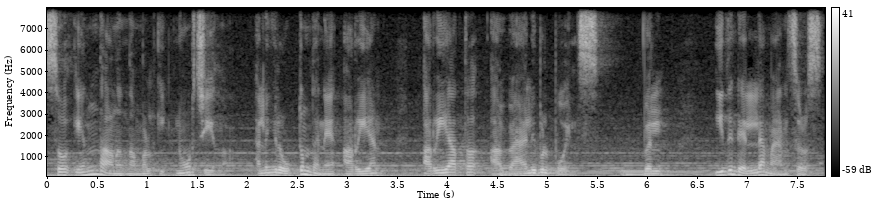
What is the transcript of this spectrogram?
സോ എന്താണ് നമ്മൾ ഇഗ്നോർ ചെയ്യുന്നത് അല്ലെങ്കിൽ ഒട്ടും തന്നെ അറിയാൻ അറിയാത്ത ആ വാല്യുബിൾ പോയിന്റ്സ് വെൽ ഇതിന്റെ എല്ലാം ആൻസേഴ്സ്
